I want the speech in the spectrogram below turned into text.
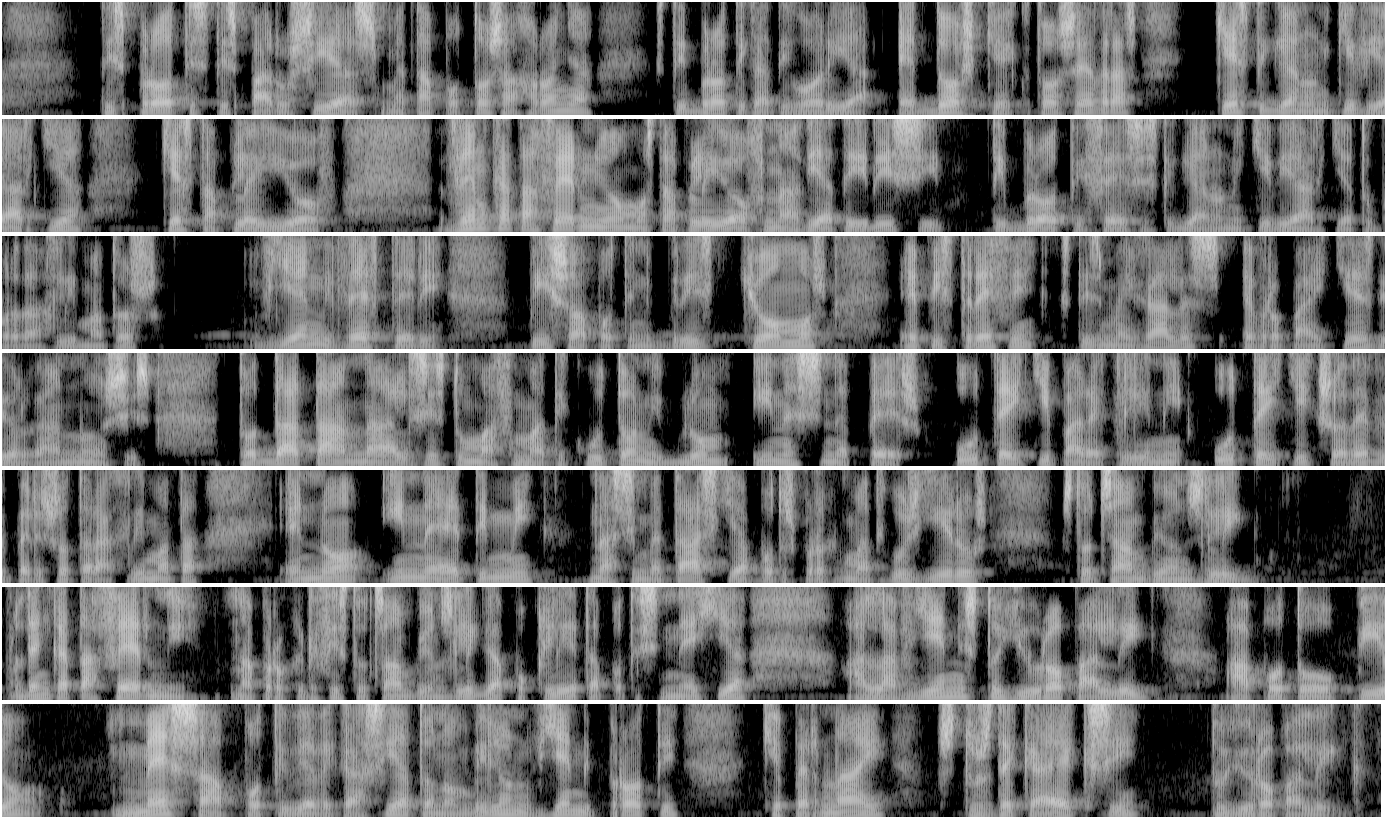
της πρώτης της παρουσίας μετά από τόσα χρόνια στην πρώτη κατηγορία, εντός και εκτός έδρας και στην κανονική διάρκεια και στα play-off. Δεν καταφέρνει όμως τα play-off να διατηρήσει την πρώτη θέση στην κανονική διάρκεια του πρωταθλήματος, βγαίνει δεύτερη πίσω από την Breeze και όμως επιστρέφει στις μεγάλες ευρωπαϊκές διοργανώσεις. Το data analysis του μαθηματικού Tony Bloom είναι συνεπές. Ούτε εκεί παρεκκλίνει, ούτε εκεί ξοδεύει περισσότερα χρήματα, ενώ είναι έτοιμη να συμμετάσχει από τους προκριματικούς γύρους στο Champions League. Δεν καταφέρνει να προκριθεί στο Champions League, αποκλείεται από τη συνέχεια, αλλά βγαίνει στο Europa League, από το οποίο μέσα από τη διαδικασία των ομίλων βγαίνει πρώτη και περνάει στους 16 του Europa League.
